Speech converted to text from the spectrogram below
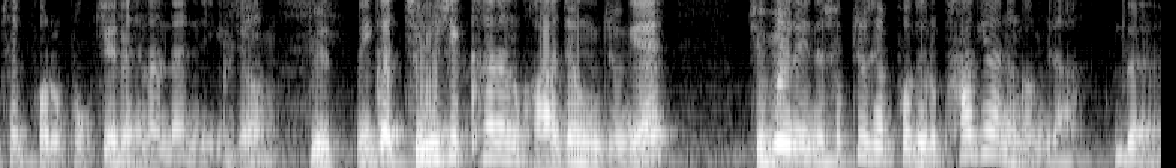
세포를 복제를 해낸다는 얘기죠. 그렇죠. 네. 그러니까 증식하는 과정 중에 주변에 있는 숙주 세포들을 파괴하는 겁니다. 네.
